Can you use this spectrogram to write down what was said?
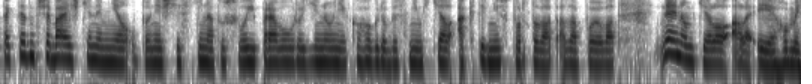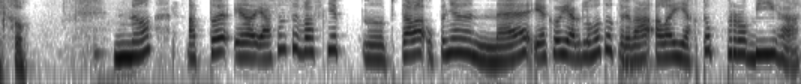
tak ten třeba ještě neměl úplně štěstí na tu svoji pravou rodinu, někoho, kdo by s ním chtěl aktivně sportovat a zapojovat nejenom tělo, ale i jeho mysl. No a to, já, já jsem se vlastně no, ptala úplně ne, jako jak dlouho to trvá, ale jak to probíhá.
